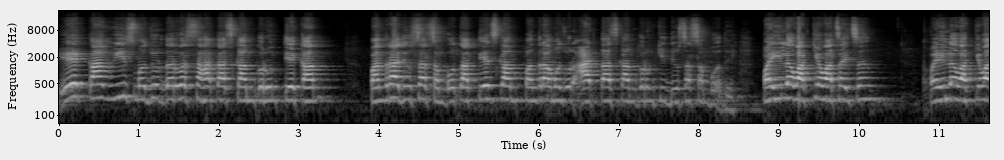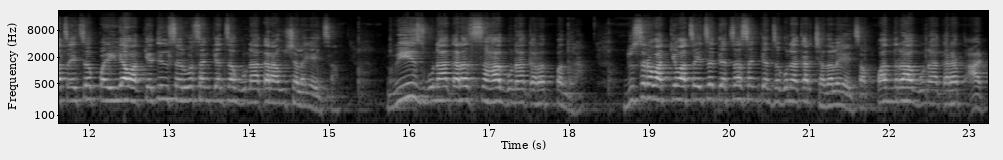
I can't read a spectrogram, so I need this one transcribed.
एक काम वीस मजूर दररोज सहा तास काम करून ते काम पंधरा दिवसात संपवतात तेच काम पंधरा मजूर आठ तास काम करून किती दिवसात संपवतील? पहिलं वाक्य वाचायचं पहिलं वाक्य वाचायचं पहिल्या वाक्यातील सर्व संख्यांचा गुणाकार अंशाला घ्यायचा. वीस गुणाकारात सहा गुणाकारात पंधरा. दुसरं वाक्य वाचायचं त्याचा संख्यांचा गुणाकार छदाला घ्यायचा. पंधरा गुणाकारात आठ.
